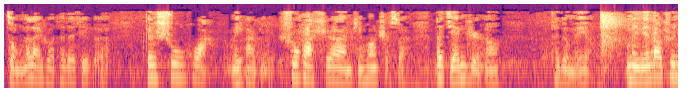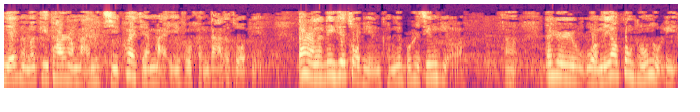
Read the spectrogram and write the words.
总的来说，它的这个跟书画没法比，书画是按平方尺算，那剪纸呢，它就没有。每年到春节，可能地摊上买那几块钱买一幅很大的作品，当然了，那些作品肯定不是精品了，嗯，但是我们要共同努力，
